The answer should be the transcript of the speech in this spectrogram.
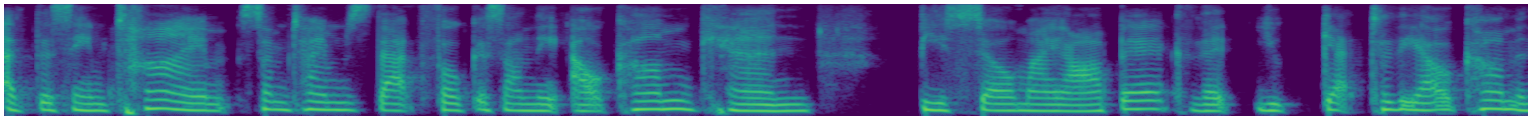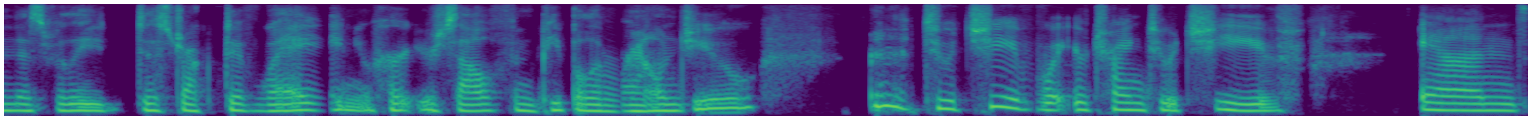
At the same time, sometimes that focus on the outcome can be so myopic that you get to the outcome in this really destructive way and you hurt yourself and people around you to achieve what you're trying to achieve. And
